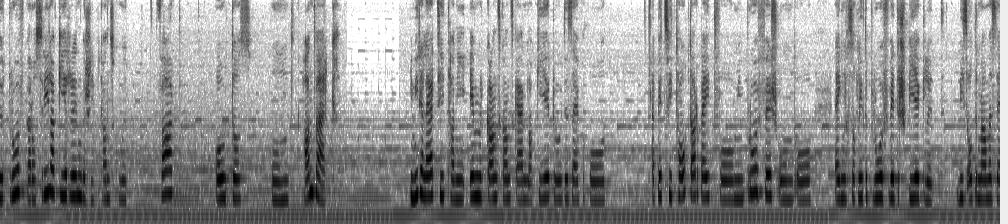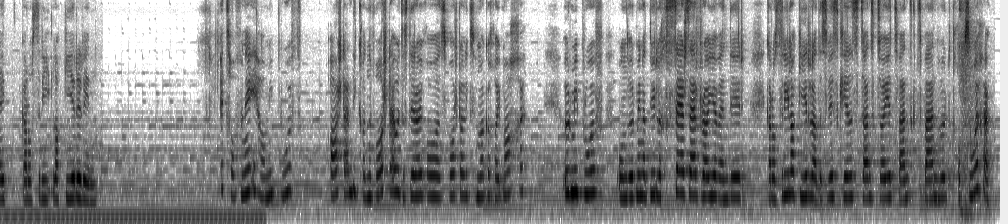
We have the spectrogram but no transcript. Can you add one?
Der Beruf Karosserielackiererin beschreibt ganz gut Farbe, Autos und Handwerk. In meiner Lehrzeit habe ich immer ganz, ganz gerne lackiert, weil das einfach auch ein bisschen die Hauptarbeit von meinem Beruf ist und auch eigentlich so ein bisschen den Beruf widerspiegelt. Wie es auch der Name sagt, Karosserielackiererin. Jetzt hoffe ich, ich habe meinen Beruf anständig vorstellen dass ihr euch auch ein Vorstellungsvermögen machen könnt über meinen Beruf und würde mich natürlich sehr, sehr freuen, wenn ihr Karosserielackierer an den SwissSkills 2022 zu Bern besuchen würdet.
